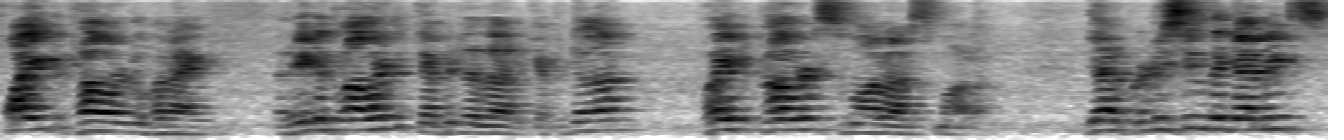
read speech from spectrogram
white flowered variety. Red flowered capital R, capital R, white flowered small r, small r. They are producing the gametes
